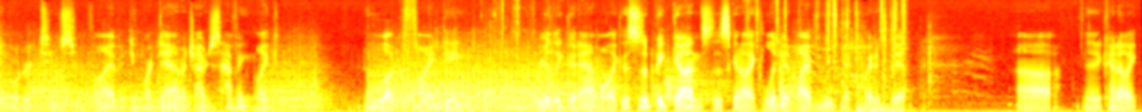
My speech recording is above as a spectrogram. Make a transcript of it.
in order to survive and do more damage. I'm just having, like, no luck finding really good ammo. Like, this is a big gun, so this is going to, like, limit my movement quite a bit. Uh, and it kind of, like,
